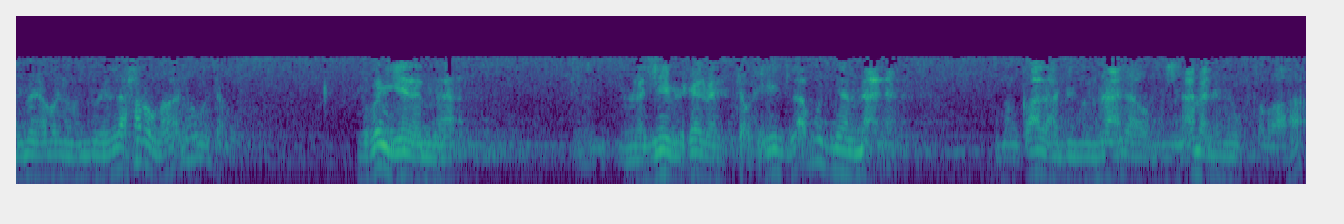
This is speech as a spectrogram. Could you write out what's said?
بما يظن من دون الله حرم ماله ودمه يبين أن المجيء بكلمة التوحيد لا بد من المعنى. ومن قالها بدون معنى ومن عمل بمقتضاها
